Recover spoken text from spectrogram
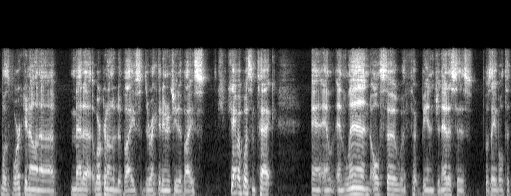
was working on a meta, working on a device, directed energy device, came up with some tech, and and, and Lynn also with being a geneticist was able to,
